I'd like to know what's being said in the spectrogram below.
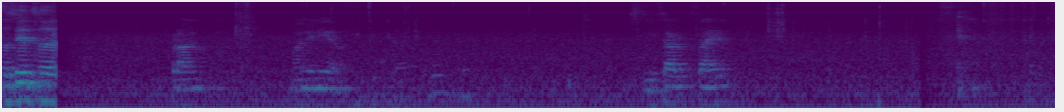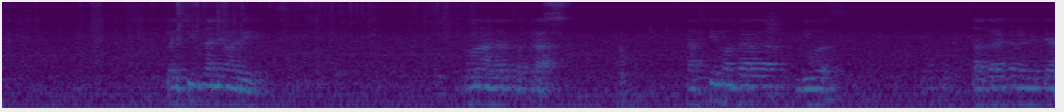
तसेच प्रांत माननीय साहेब पंचवीस जानेवारी दोन हजार सतरा. राष्ट्रीय मतदार दिवस साजरा करण्याच्या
